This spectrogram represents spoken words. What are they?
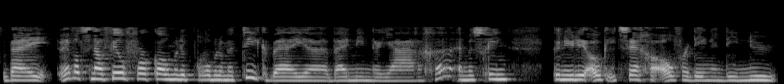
bij, hè, wat is nou veel voorkomende problematiek bij, uh, bij minderjarigen? En misschien kunnen jullie ook iets zeggen over dingen die nu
